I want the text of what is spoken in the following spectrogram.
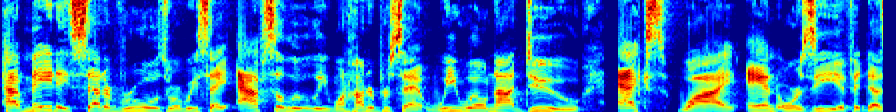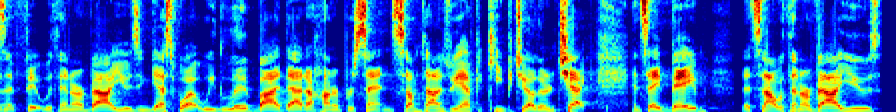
have made a set of rules where we say absolutely 100% we will not do X, Y, and or Z if it doesn't fit within our values. And guess what? We live by that 100%. And sometimes we have to keep each other in check and say, babe, that's not within our values.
